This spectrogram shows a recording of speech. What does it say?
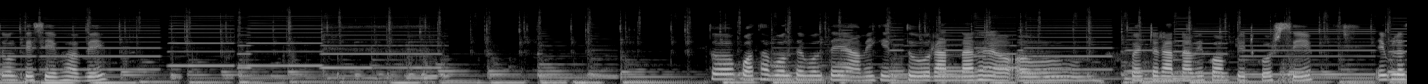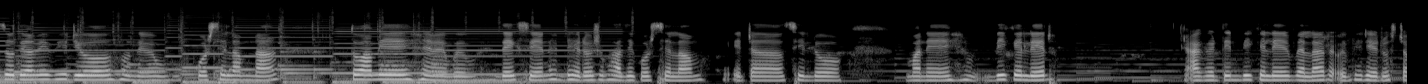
চলতেছে এভাবে। তো কথা বলতে বলতে আমি কিন্তু রান্নার কয়েকটা রান্না আমি কমপ্লিট করছি। এগুলো যদি আমি ভিডিও করছিলাম না তো আমি হ্যাঁ, দেখছেন, ঢেঁড়স ভাজি করছিলাম। এটা ছিল মানে বিকেলের, আগের দিন বিকেলের বেলার ওই ঢেঁড়সটা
